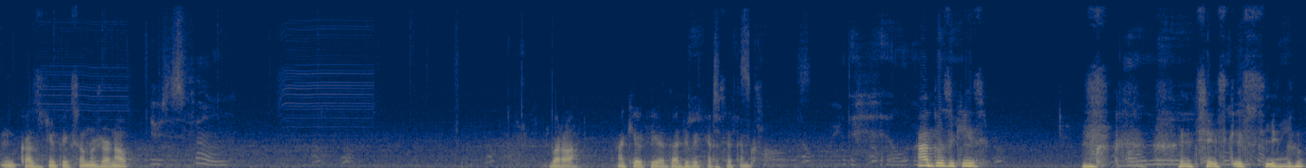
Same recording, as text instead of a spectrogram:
um caso de infecção no jornal. Bora lá. Aqui eu queria dar de ver que era setembro. Ah, 12h15. Call me. Eu tinha esquecido.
